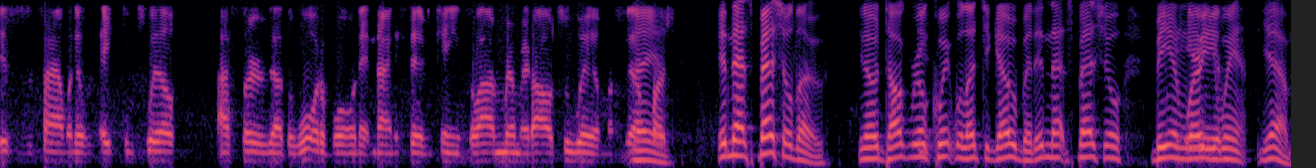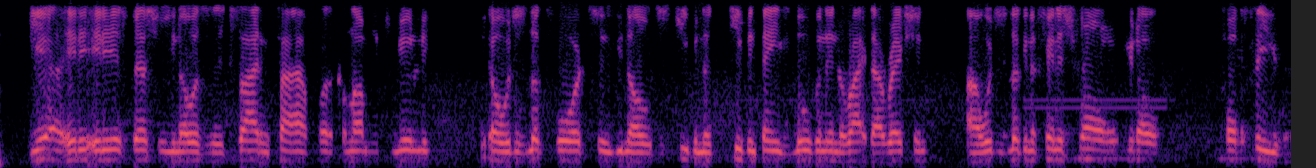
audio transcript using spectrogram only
this is a time when it was eight through twelve. I served as a water boy in that 1917, so I remember it all too well myself Man. personally. Isn't that special though? You know, talk real quick. We'll let you go, but isn't that special being where you went? Yeah. Yeah, it it is special. You know, it's an exciting time for the Columbia community. You know, we just look forward to you know just keeping the keeping things moving in the right direction. Uh, we're just looking to finish strong. You know, for the season.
